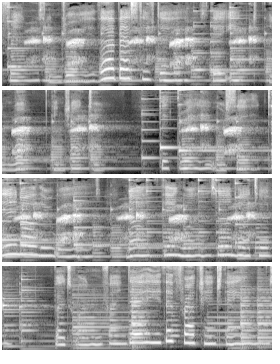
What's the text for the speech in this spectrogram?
friends enjoy the best of days. They eat and walk and chatter. The three were set in other ways. Nothing was a matter. But one fine day the frog changed things.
